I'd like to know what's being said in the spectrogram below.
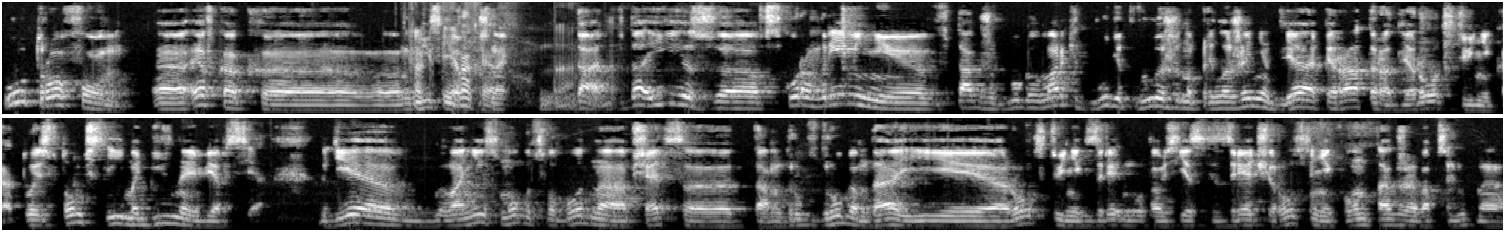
Утрофон. Э, F как э, английский. F, обычно. да. Да, да, и э, в скором времени также в Google Market будет выложено приложение для оператора, для родственника, то есть в том числе и мобильная версия, где они смогут свободно общаться там друг с другом, да, и родственник, ну, то есть если зрячий родственник, он также абсолютно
